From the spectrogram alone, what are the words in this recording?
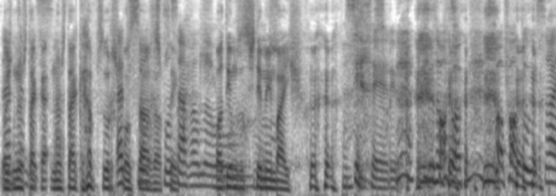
Mas não está cá, não está cá a pessoa A pessoa responsável. responsável, sim. não. Ou temos o sistema em baixo. Sério. Só, só faltou isso. Ai,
